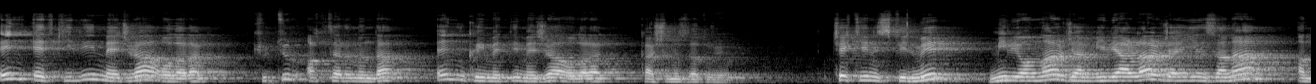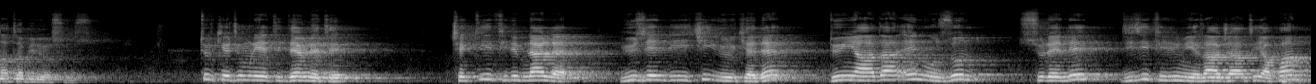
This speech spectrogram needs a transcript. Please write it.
en etkili mecra olarak kültür aktarımında en kıymetli mecra olarak karşımızda duruyor. Çektiğiniz filmi milyonlarca, milyarlarca insana anlatabiliyorsunuz. Türkiye Cumhuriyeti Devleti çektiği filmlerle 152 ülkede dünyada en uzun süreli dizi film ihracatı yapan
